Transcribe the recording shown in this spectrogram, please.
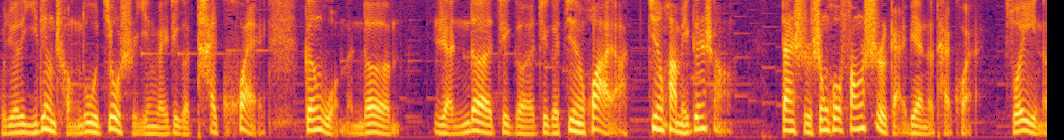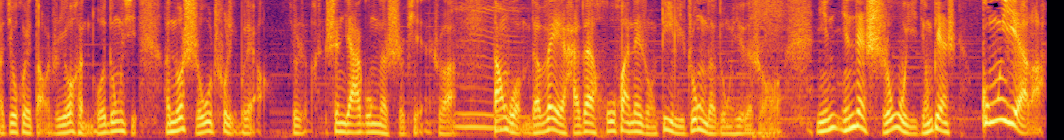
我觉得一定程度就是因为这个太快，跟我们的人的这个这个进化呀，进化没跟上，但是生活方式改变的太快，所以呢就会导致有很多东西、很多食物处理不了。就是深加工的食品，是吧？当我们的胃还在呼唤那种地里种的东西的时候，您您这食物已经变工业了。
